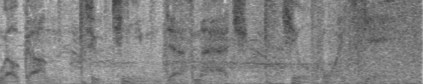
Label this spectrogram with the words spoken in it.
Welcome to Team Deathmatch. Kill points game.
